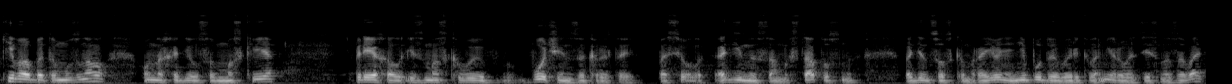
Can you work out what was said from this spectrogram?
Кива об этом узнал, он находился в Москве, приехал из Москвы в, очень закрытый поселок, один из самых статусных в Одинцовском районе, не буду его рекламировать, здесь называть.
